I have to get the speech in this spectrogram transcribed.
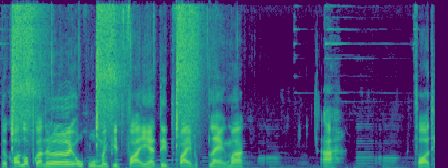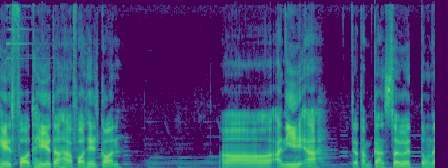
เดี๋ยวขอลบก่อนเอ้ยโอ้โหไม่ติดไฟฮะติดไฟแบบแรงมากอะ ฟอร์เทสฟอร์เทสอะหาฟอร์เทสก่อนอ่าอันนี้อะจะทำการเซิร์ชตรงไหน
